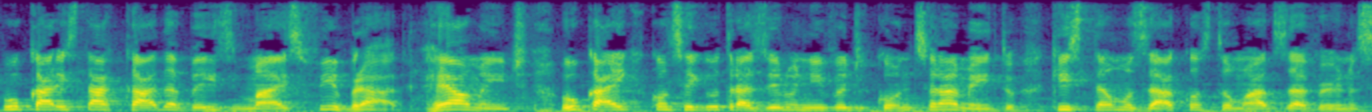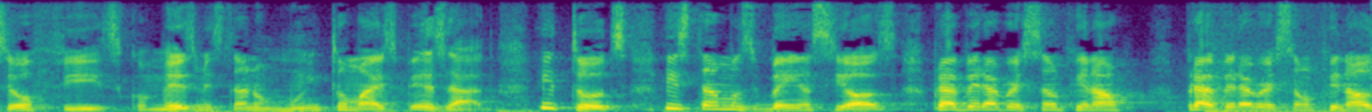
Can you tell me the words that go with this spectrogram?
o cara está cada vez mais fibrado. Realmente, o Kaique conseguiu trazer o um nível de condicionamento que estamos acostumados a ver no seu físico, mesmo estando muito mais pesado. E todos estamos bem ansiosos para ver a versão final, para ver a versão final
